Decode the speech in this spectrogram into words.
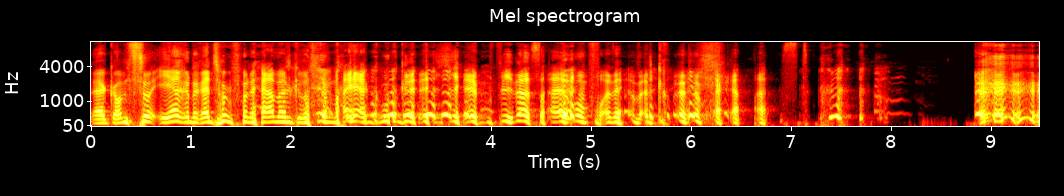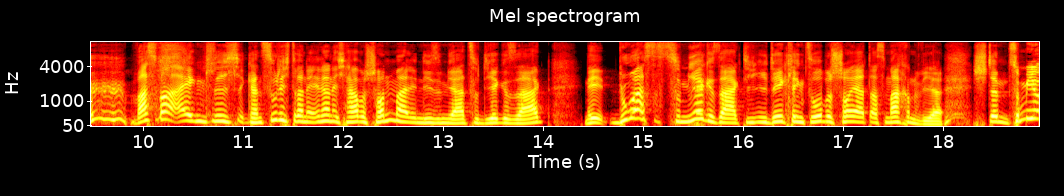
Er kommt zur Ehrenrettung von Herbert Grönemeyer. Google ich eben, wie das Album von Herbert Grönemeyer heißt. Was war eigentlich, kannst du dich dran erinnern, ich habe schon mal in diesem Jahr zu dir gesagt, nee, du hast es zu mir gesagt, die Idee klingt so bescheuert, das machen wir. Stimmt. Zu mir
